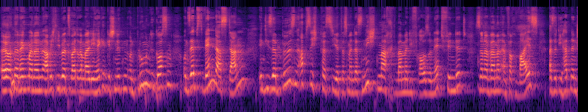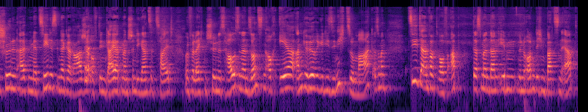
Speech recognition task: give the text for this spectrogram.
Äh, und dann denkt man, dann habe ich lieber zwei, dreimal die Hecke geschnitten und Blumen gegossen. Und selbst wenn das dann in dieser bösen Absicht passiert, dass man das nicht macht, weil man die Frau so nett findet, sondern weil man einfach weiß, also die hat einen schönen alten Mercedes in der Garage, auf den geiert man schon die ganze Zeit und vielleicht ein schönes Haus und ansonsten auch eher Angehörige, die sie nicht so mag. Also man zielt da einfach drauf ab, dass man dann eben einen ordentlichen Batzen erbt,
